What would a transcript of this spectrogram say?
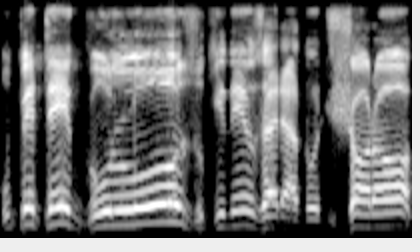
o PT guloso, que nem os vereadores de Choró.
